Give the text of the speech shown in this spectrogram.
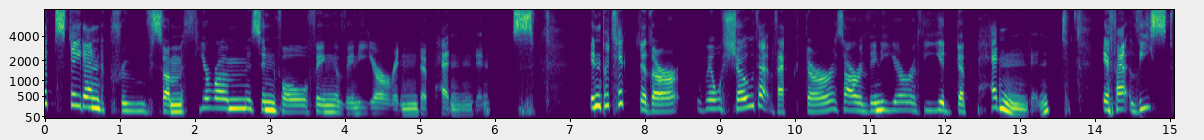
let's state and prove some theorems involving linear independence. In particular, we'll show that vectors are linearly dependent if at least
